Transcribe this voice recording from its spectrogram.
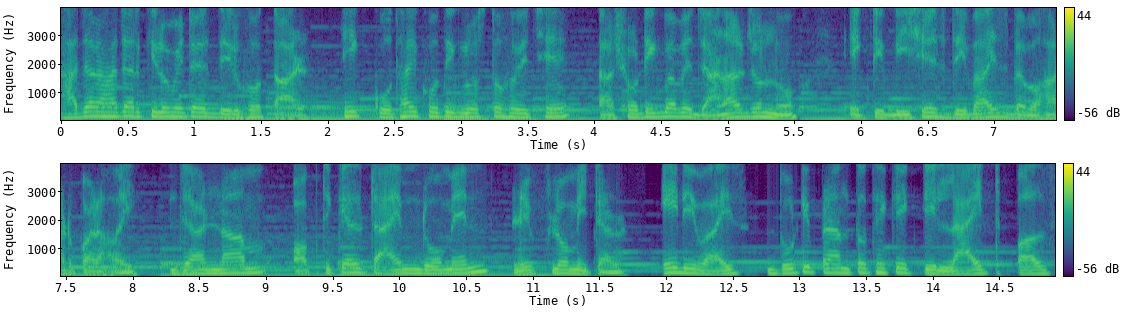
হাজার হাজার কিলোমিটার দীর্ঘ তার। ঠিক কোথায় ক্ষতিগ্রস্ত হয়েছে, তা সঠিকভাবে জানার জন্য একটি বিশেষ ডিভাইস ব্যবহার করা হয়, যার নাম অপটিক্যাল টাইম ডোমেন রিফ্লোমিটার এই ডিভাইস দুটি প্রান্ত থেকে একটি লাইট পালস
